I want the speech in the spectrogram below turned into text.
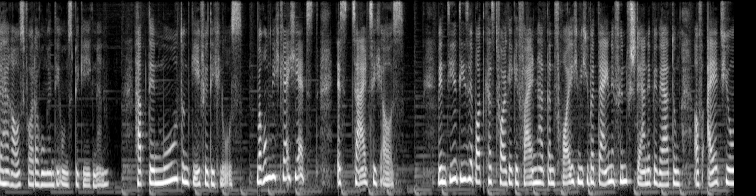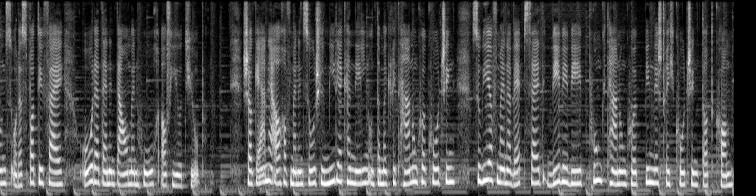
der Herausforderungen, die uns begegnen. Hab den Mut und geh für dich los. Warum nicht gleich jetzt? Es zahlt sich aus. Wenn dir diese Podcast-Folge gefallen hat, dann freue ich mich über deine 5-Sterne-Bewertung auf iTunes oder Spotify oder deinen Daumen hoch auf YouTube. Schau gerne auch auf meinen Social Media Kanälen unter Margrit Hanunkur Coaching sowie auf meiner Website www.hanunkur-coaching.com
